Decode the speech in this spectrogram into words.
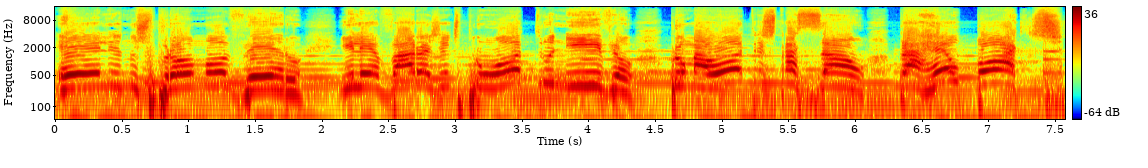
Eles nos promoveram e levaram a gente para um outro nível, para uma outra estação, para Reubot,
